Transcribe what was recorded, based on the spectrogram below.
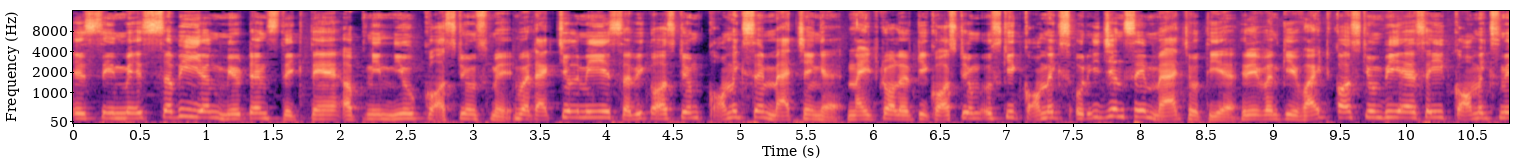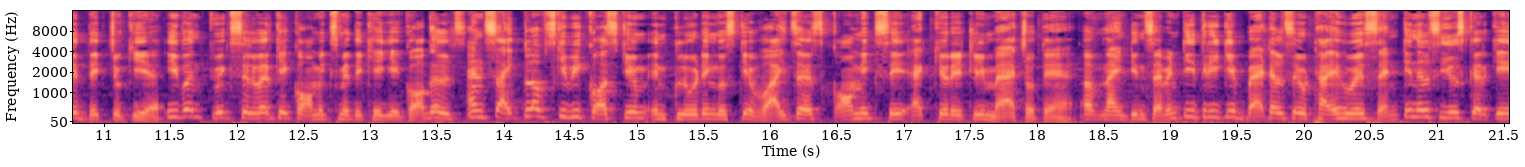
इस सीन में सभी यंग म्यूटेंट्स दिखते हैं अपनी न्यू कॉस्ट्यूम्स में। बट एक्चुअल में ये सभी कॉस्ट्यूम कॉमिक्स से मैचिंग है। नाइट क्रॉलर की कॉस्ट्यूम उसकी कॉमिक्स ओरिजिन से मैच होती है। रेवन की व्हाइट कॉस्ट्यूम भी ऐसे ही कॉमिक्स में दिख चुकी है। इवन क्विक सिल्वर के कॉमिक्स में दिखे ये गॉगल्स एंड साइक्लोप्स की भी कॉस्ट्यूम इंक्लूडिंग उसके वाइजर्स कॉमिक्स से एक्यूरेटली मैच होते हैं। अब 1973 के बैटल से उठाए हुए सेंटिनल्स यूज़ करके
